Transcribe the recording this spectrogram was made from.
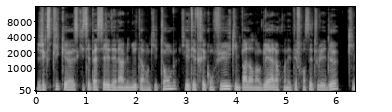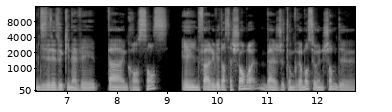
J'explique euh, ce qui s'est passé les dernières minutes avant qu'il tombe, qui était très confus, qui me parlait en anglais alors qu'on était français tous les deux, qui me disait des trucs qui n'avaient pas grand sens, et une fois arrivé dans sa chambre, bah, je tombe vraiment sur une chambre de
